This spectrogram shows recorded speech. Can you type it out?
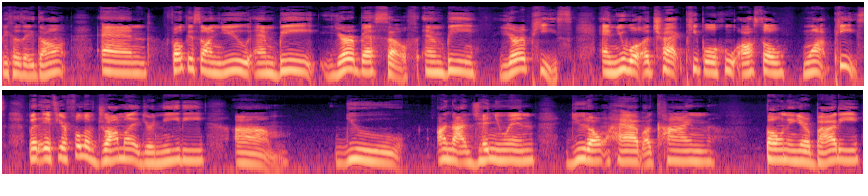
because they don't. And focus on you and be your best self and be your peace. And you will attract people who also want peace. But if you're full of drama, you're needy, um, you are not genuine, you don't have a kind bone in your body,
